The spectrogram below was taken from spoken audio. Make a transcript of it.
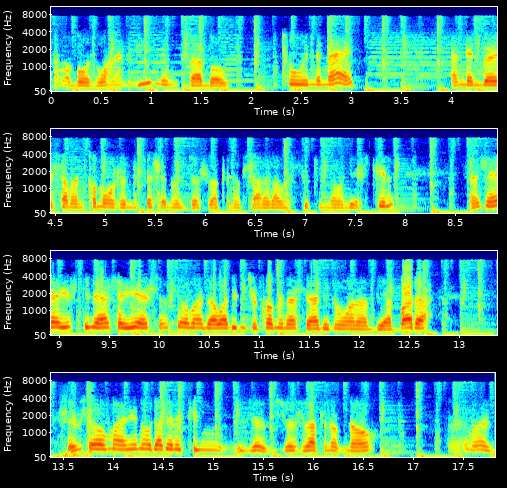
from about one in the evening to about two in the night. And then Barry Salmon come out when the session was just wrapping up. That I was sitting down there still. And say, hey, you still there? I say, yes. And so, man, why didn't you come in? I say, I didn't want to be a bother. So he said, oh, man, you know that everything is just, just wrapping up now. I'm going to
